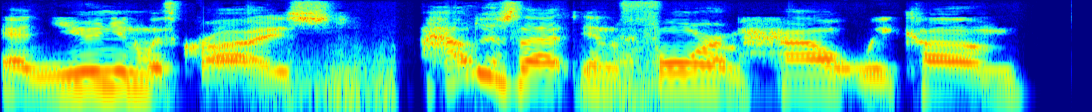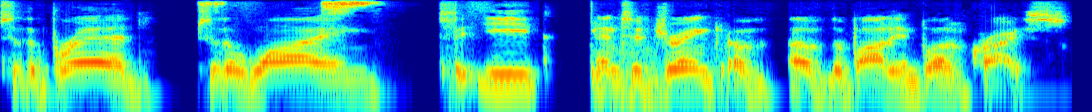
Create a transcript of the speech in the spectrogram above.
and union with Christ how does that inform how we come to the bread, to the wine, to eat and to drink of, of the body and blood of Christ?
